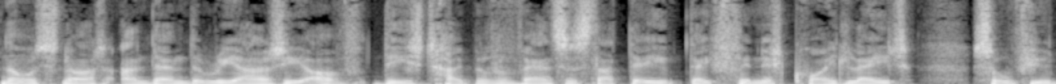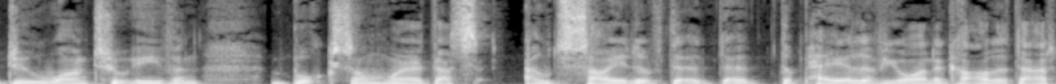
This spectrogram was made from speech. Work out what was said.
No, it's not. And then the reality of these type of events is that they they finish quite late. So if you do want to even book somewhere that's outside of the, the, the pale, if you want to call it that,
